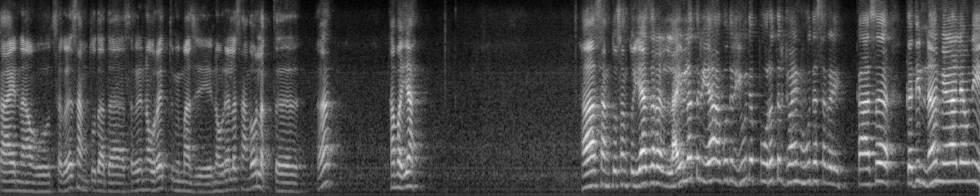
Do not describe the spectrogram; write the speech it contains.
काय ना हो सगळं सांगतो दादा सगळे नवरा आहेत तुम्ही माझे नवऱ्याला सांगावं लागतं हा? थांबा या. हा सांगतो सांगतो या जरा लाईव्हला तर या अगोदर येऊ द्या पोरं तर जॉईन होऊ द्या सगळे. का असं कधी न मिळाल्याने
